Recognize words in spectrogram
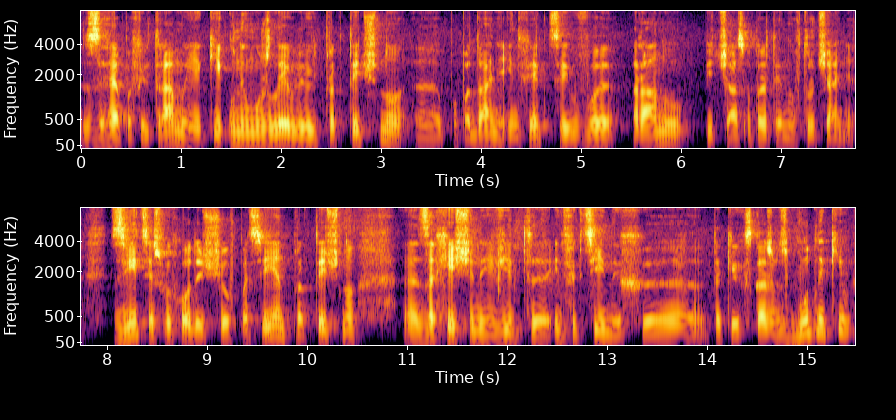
з гепафільтрами, які унеможливлюють практично е, попадання інфекції в рану під час оперативного втручання. Звідси ж виходить, що пацієнт практично е, захищений від е, інфекційних таких, скажімо, збудників,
